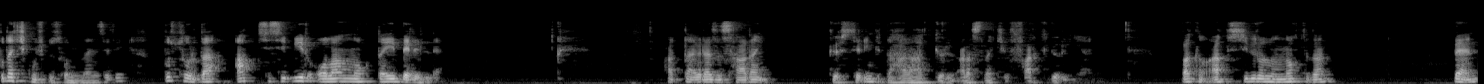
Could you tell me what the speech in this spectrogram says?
Bu da çıkmış bir sorunun benzeri. Bu soruda apsisi 1 olan noktayı belirle. Hatta biraz da sağdan göstereyim ki daha rahat görün. Arasındaki farkı görün yani. Bakın apsisi 1 olan noktadan ben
